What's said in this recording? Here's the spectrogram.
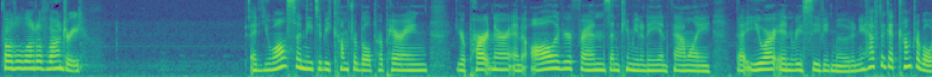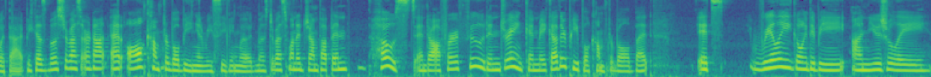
fold a load of laundry, and you also need to be comfortable preparing your partner and all of your friends and community and family that you are in receiving mood. And you have to get comfortable with that because most of us are not at all comfortable being in receiving mood. Most of us want to jump up and host and offer food and drink and make other people comfortable. But it's really going to be unusually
